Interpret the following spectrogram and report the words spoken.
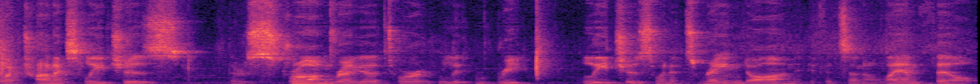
Electronics leaches, there's strong regulatory le leaches when it's rained on, if it's in a landfill.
